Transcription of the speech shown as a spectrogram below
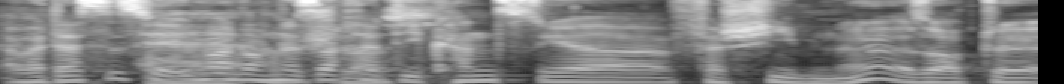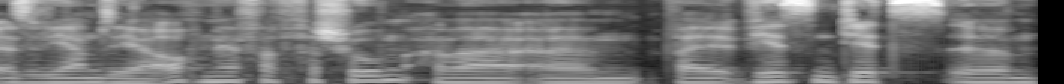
Aber das ist ja Äh, immer noch eine Sache, Schloss. die kannst du ja verschieben, ne? Also ob du, also wir haben sie ja auch mehrfach verschoben, aber ähm, weil wir sind jetzt ähm,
